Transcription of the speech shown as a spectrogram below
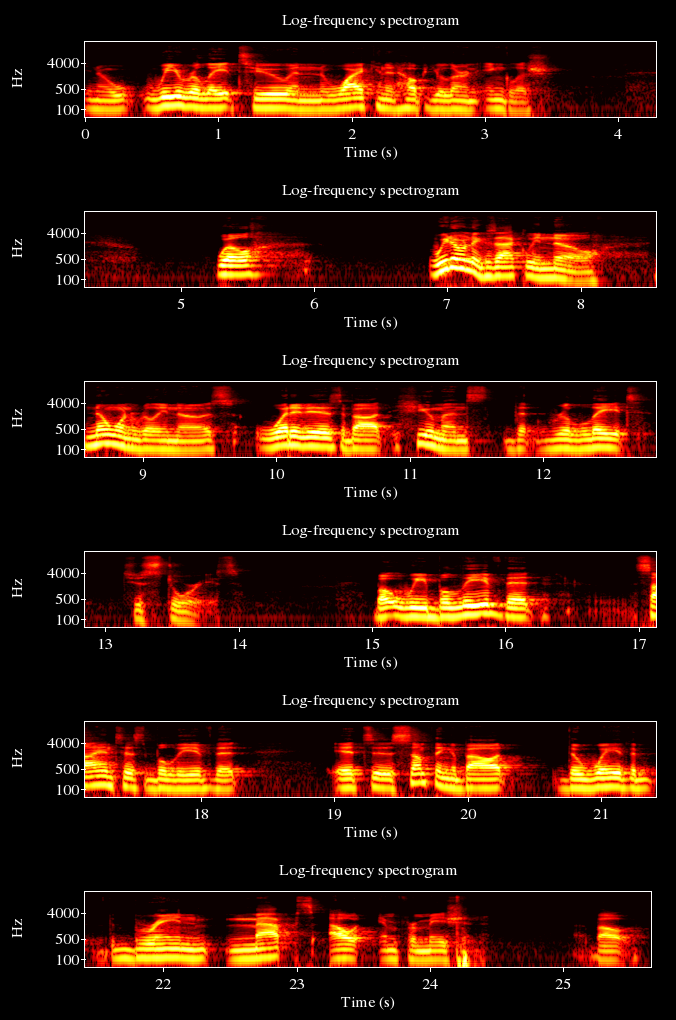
you know we relate to and why can it help you learn English? Well, we don't exactly know. No one really knows what it is about humans that relate to stories. But we believe that scientists believe that it is something about the way the, the brain maps out information about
